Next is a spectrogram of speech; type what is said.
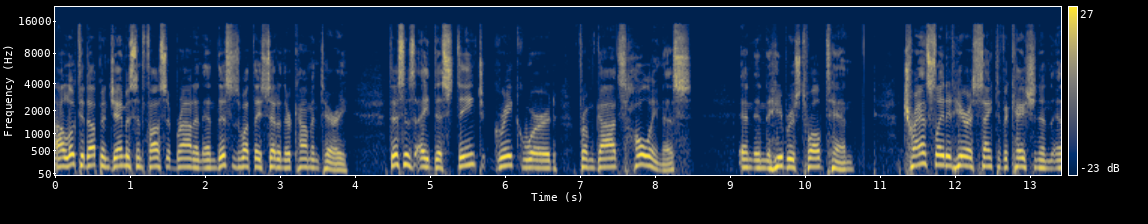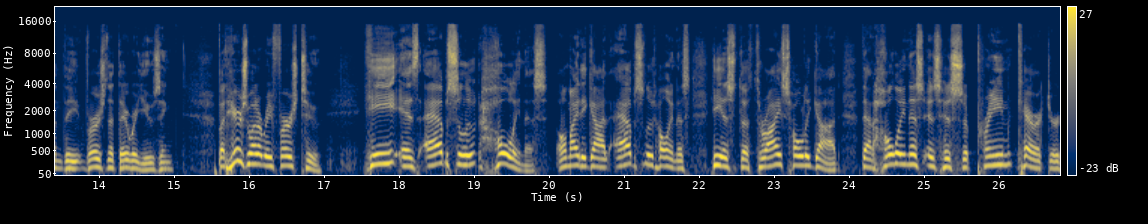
I looked it up in Jamieson Fausset Brown, and, and this is what they said in their commentary. This is a distinct Greek word from God's holiness in, in the Hebrews 12.10, translated here as sanctification in, in the version that they were using. But here's what it refers to. He is absolute holiness. Almighty God, absolute holiness. He is the thrice holy God. That holiness is his supreme character.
